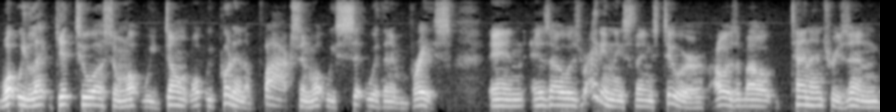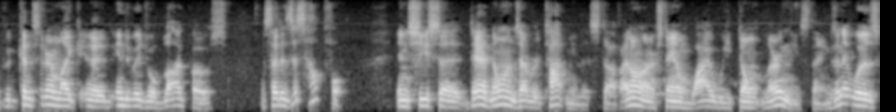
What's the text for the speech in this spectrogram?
what we let get to us and what we don't, what we put in a box and what we sit with and embrace. And as I was writing these things to her, I was about 10 entries in, consider them like uh, individual blog posts. I said, Is this helpful? And she said, Dad, no one's ever taught me this stuff. I don't understand why we don't learn these things. And it was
